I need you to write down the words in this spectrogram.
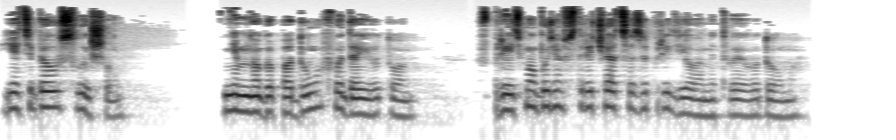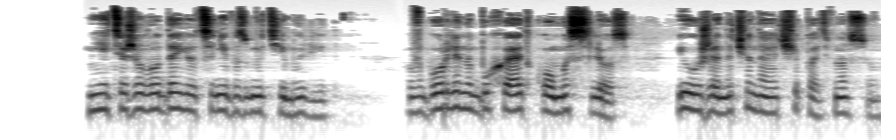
Я тебя услышал. Немного подумав, выдает он. Впредь мы будем встречаться за пределами твоего дома. Мне тяжело дается невозмутимый вид. В горле набухает ком из слез – и уже начинает щипать в носу.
